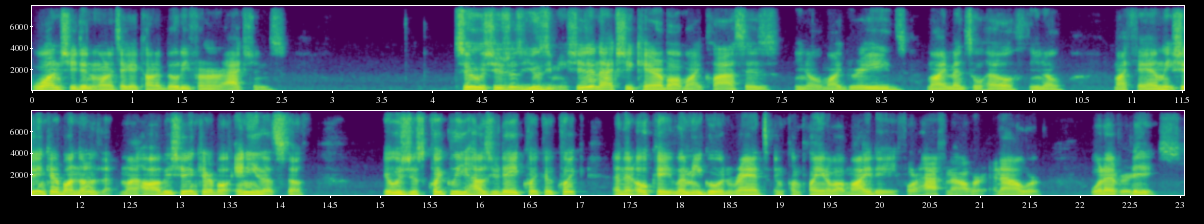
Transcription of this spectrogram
One, she didn't want to take accountability for her actions. Two, she was just using me. She didn't actually care about my classes, you know, my grades, my mental health, you know, my family. She didn't care about none of that. My hobbies. She didn't care about any of that stuff. It was just quickly, how's your day? Quick, quick, quick. And then, okay, let me go and rant and complain about my day for half an hour, an hour, whatever it is.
